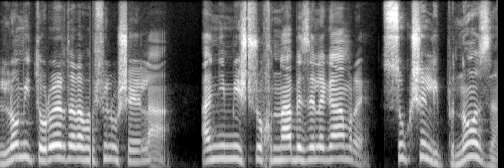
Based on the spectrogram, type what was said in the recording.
לא מתעוררת עליו אפילו שאלה. אני משוכנע בזה לגמרי. סוג של היפנוזה.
